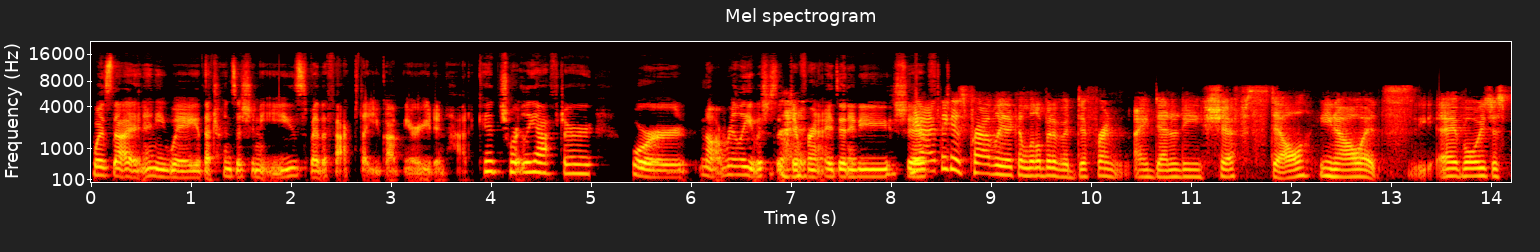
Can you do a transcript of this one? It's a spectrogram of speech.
Was that in any way that transition eased by the fact that you got married and had a kid shortly after? Or not really? It was just a different identity shift. Yeah, I think it's probably like a little bit of a different identity shift still. You know, it's, I've always just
